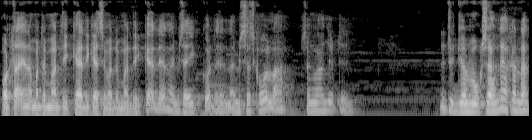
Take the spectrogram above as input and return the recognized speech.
otaknya nak matematika dikasih matematika dia tidak bisa ikut, dia tidak bisa sekolah, bisa ngelanjutin. Ini tujuan moksanya akan tidak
